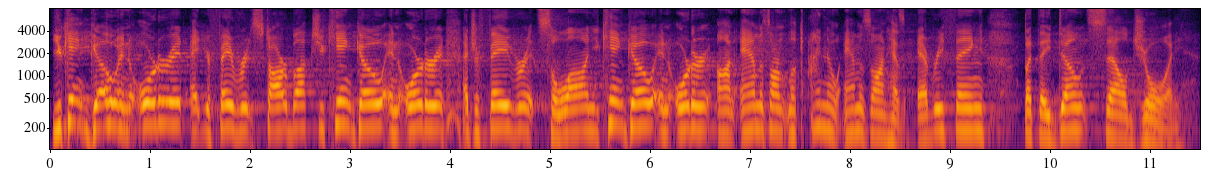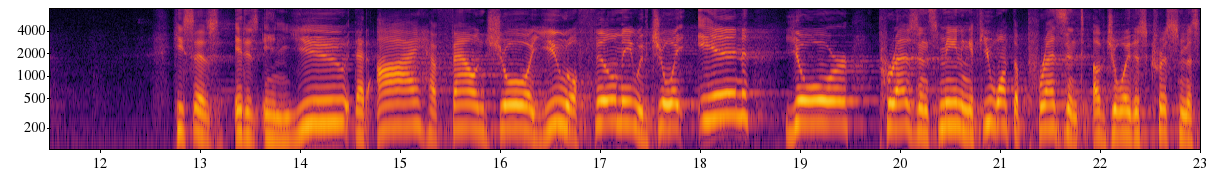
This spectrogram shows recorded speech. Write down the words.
You can't go and order it at your favorite Starbucks. You can't go and order it at your favorite salon. You can't go and order it on Amazon. Look, I know Amazon has everything, but they don't sell joy. He says, It is in you that I have found joy. You will fill me with joy in your presence. Meaning, if you want the present of joy this Christmas,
